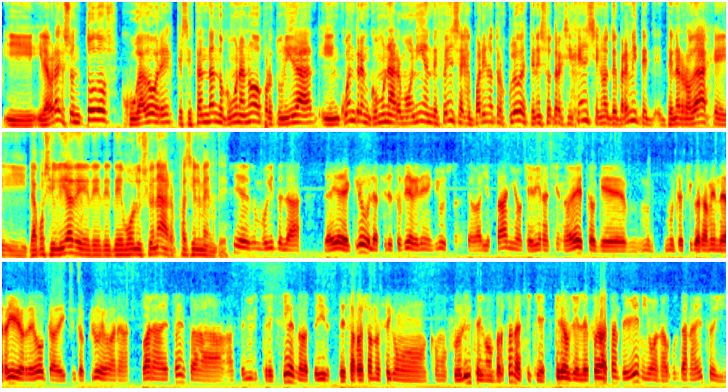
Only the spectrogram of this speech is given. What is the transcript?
y, y la verdad que son todos jugadores que se están dando como una nueva oportunidad y encuentran como una armonía en defensa que por ahí en otros clubes tenés otra exigencia que no te permite tener rodaje y la posibilidad de- de evolucionar fácilmente. Sí, es un poquito la, la idea del club, la filosofía que tiene el club hace varios años, que viene haciendo esto, que mu- muchos chicos también de River, de Boca, de distintos clubes van a van a defensa a, a seguir creciendo, a seguir desarrollándose como, como futbolista y como persona, así que creo que le fue bastante bien y bueno, apuntan a eso y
